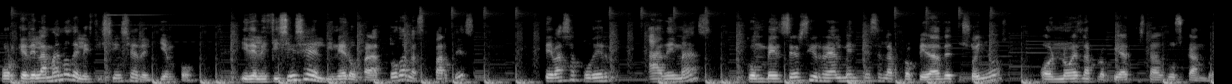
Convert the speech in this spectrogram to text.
porque de la mano de la eficiencia del tiempo y de la eficiencia del dinero para todas las partes, te vas a poder además convencer si realmente esa es la propiedad de tus sueños o no es la propiedad que estás buscando.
